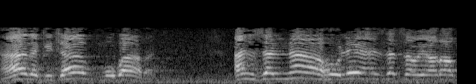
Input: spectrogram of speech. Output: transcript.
هذا كتاب مبارك. أنزلناه. ليه أنزلته يا رب؟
